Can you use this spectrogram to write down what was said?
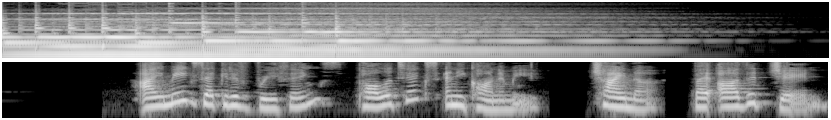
IMA Executive Briefings, Politics and Economy. China by Adit Jain,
